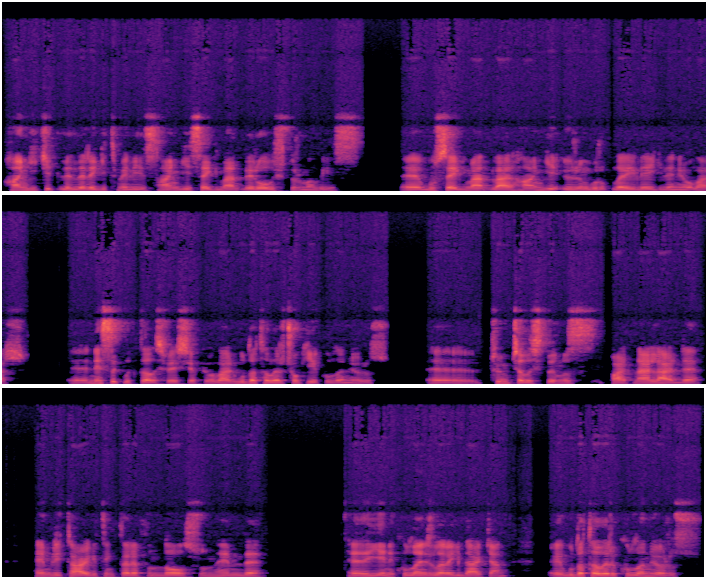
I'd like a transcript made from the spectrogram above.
hangi kitlelere gitmeliyiz, hangi segmentleri oluşturmalıyız, e, bu segmentler hangi ürün grupları ile ilgileniyorlar, e, ne sıklıkta alışveriş yapıyorlar. Bu dataları çok iyi kullanıyoruz. E, tüm çalıştığımız partnerlerde hem retargeting tarafında olsun hem de e, yeni kullanıcılara giderken e, bu dataları kullanıyoruz.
